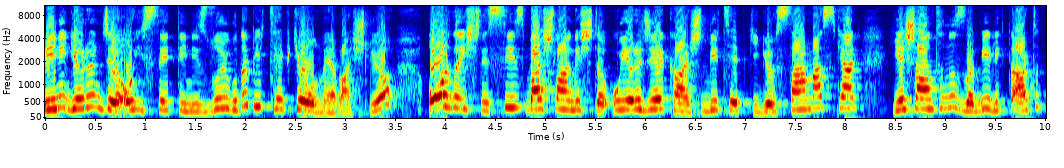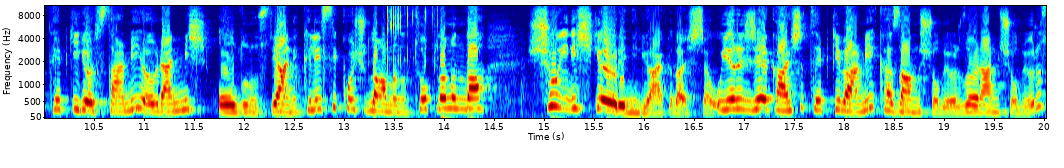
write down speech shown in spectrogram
Beni görünce o hissettiğiniz duyguda bir tepki olmaya başlıyor. Orada işte siz başlangıçta uyarıcıya karşı bir tepki göstermezken yaşantınızla birlikte artık tepki göstermeyi öğrenmiş oldunuz. Yani klasik koşullanmanın toplamında şu ilişki öğreniliyor arkadaşlar. Uyarıcıya karşı tepki vermeyi kazanmış oluyoruz, öğrenmiş oluyoruz.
